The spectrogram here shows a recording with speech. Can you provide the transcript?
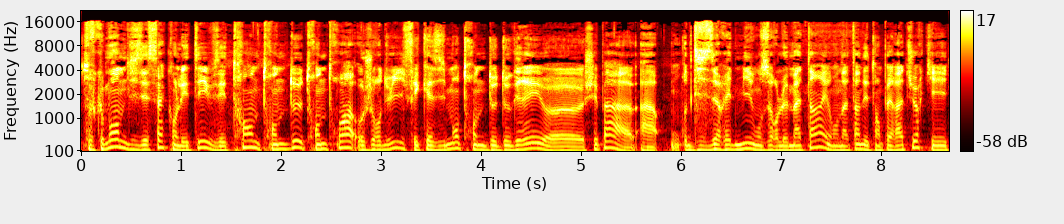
Sauf que moi on me disait ça quand l'été il faisait 30, 32, 33. Aujourd'hui il fait quasiment 32 degrés, euh, je sais pas, à 10h30, 11h le matin et on atteint des températures qui,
